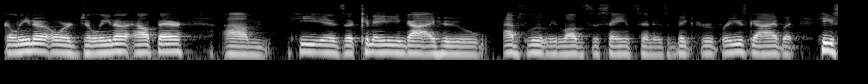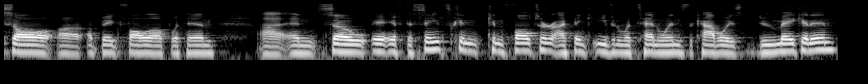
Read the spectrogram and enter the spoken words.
Galina or Jelena out there, Um, he is a Canadian guy who absolutely loves the Saints and is a big Drew Brees guy, but he saw a, a big fall off with him. Uh, and so if the Saints can can falter, I think even with 10 wins, the Cowboys do make it in.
